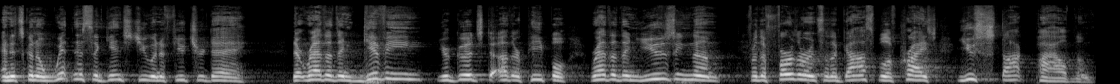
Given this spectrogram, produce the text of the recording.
and it's going to witness against you in a future day. That rather than giving your goods to other people, rather than using them for the furtherance of the gospel of Christ, you stockpiled them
